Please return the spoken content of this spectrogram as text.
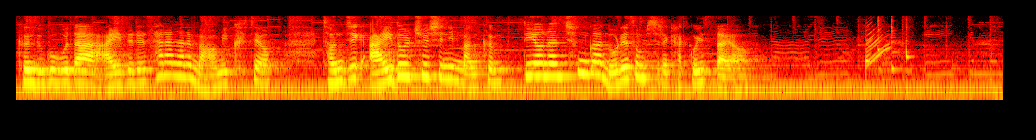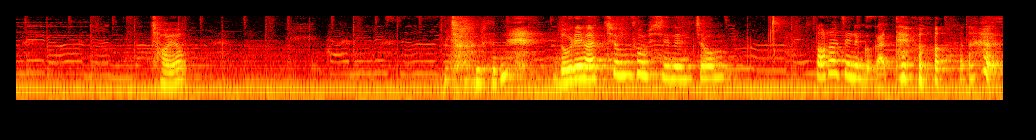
그 누구보다 아이들을 사랑하는 마음이 크죠. 전직 아이돌 출신인 만큼 뛰어난 춤과 노래 솜씨를 갖고 있어요. 저요? 저는 노래와 춤 솜씨는 좀 떨어지는 것 같아요.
